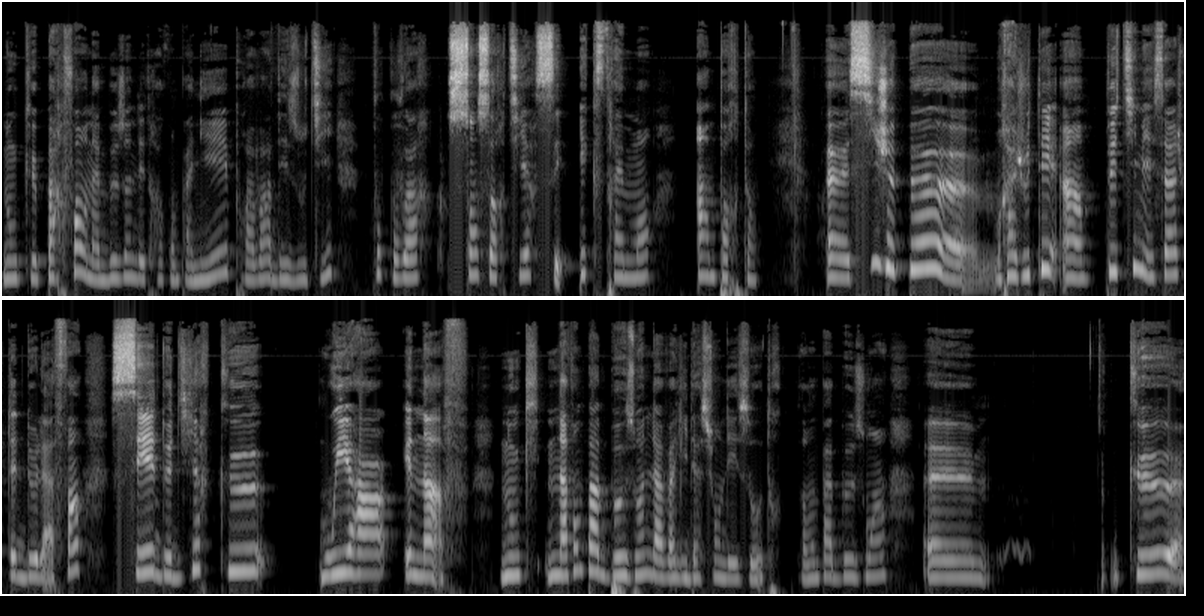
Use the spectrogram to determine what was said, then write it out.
Donc euh, parfois on a besoin d'être accompagné pour avoir des outils pour pouvoir s'en sortir, c'est extrêmement important. Euh, si je peux euh, rajouter un petit message peut-être de la fin, c'est de dire que we are enough. Donc, n'avons pas besoin de la validation des autres. N'avons pas besoin euh, que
